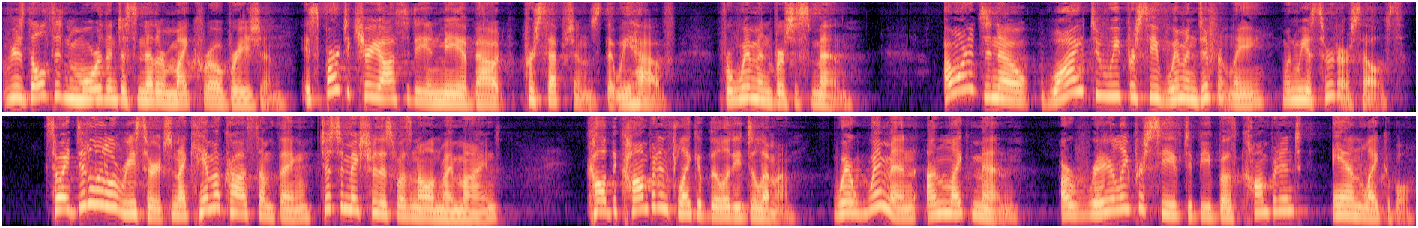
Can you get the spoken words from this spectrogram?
resulted in more than just another microabrasion. It sparked a curiosity in me about perceptions that we have for women versus men. I wanted to know why do we perceive women differently when we assert ourselves? So I did a little research and I came across something, just to make sure this wasn't all in my mind, called the competence likability dilemma, where women, unlike men, are rarely perceived to be both competent and likable.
